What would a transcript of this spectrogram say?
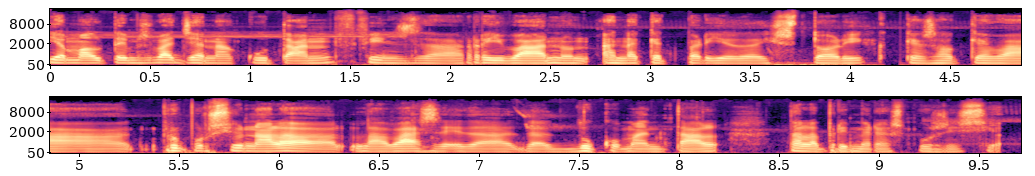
i amb el temps vaig anar acotant fins a arribar en, en aquest període històric, que és el que va proporcionar la, la base de, de documental de la primera exposició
